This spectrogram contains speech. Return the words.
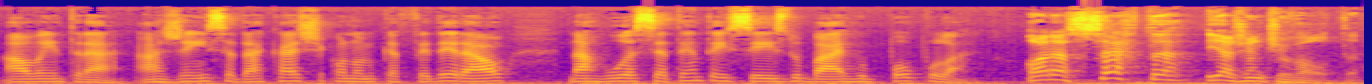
ao entrar. Agência da Caixa Econômica Federal, na rua 76 do bairro Popular. Hora certa e a gente volta.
